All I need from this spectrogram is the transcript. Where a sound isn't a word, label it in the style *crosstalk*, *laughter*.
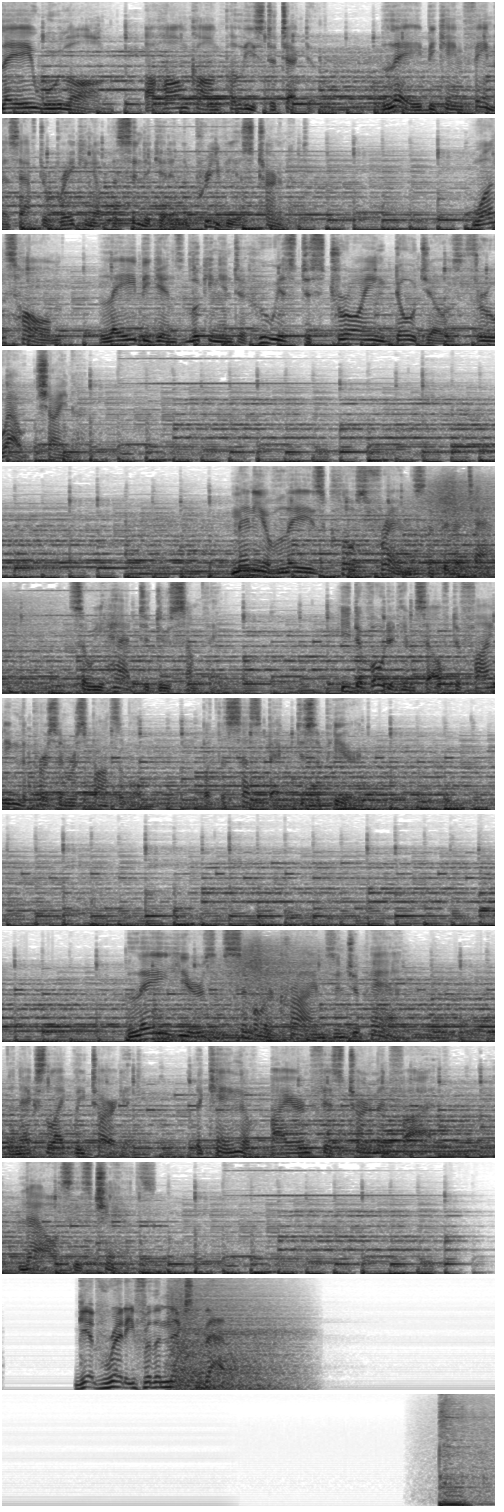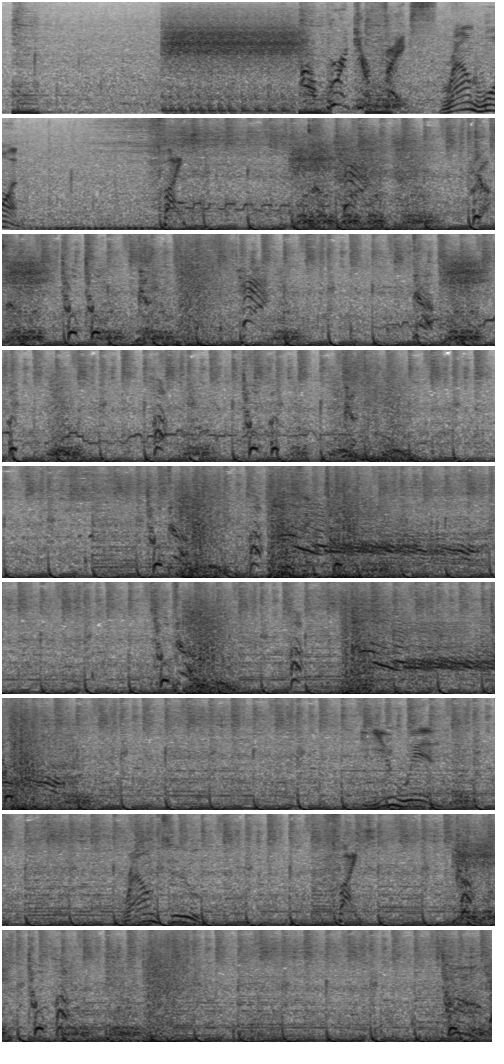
Lei Wulong, a Hong Kong police detective. Lei became famous after breaking up the syndicate in the previous tournament. Once home, Lei begins looking into who is destroying dojos throughout China. Many of Lei's close friends have been attacked, so he had to do something. He devoted himself to finding the person responsible, but the suspect disappeared. Lei hears of similar crimes in Japan. The next likely target, the king of Iron Fist Tournament 5. Now's his chance. Get ready for the next battle. Round one. Fight. You two. Fight. You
